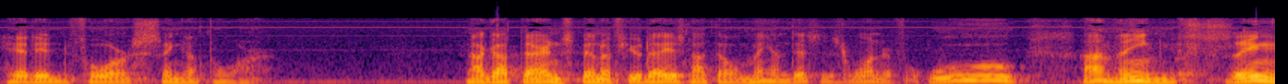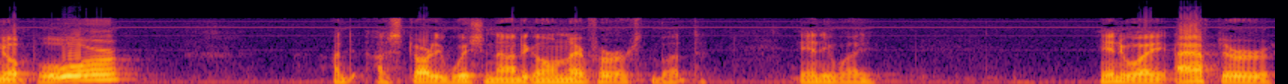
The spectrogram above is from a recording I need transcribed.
headed for Singapore. And I got there and spent a few days, and I thought, man, this is wonderful. Ooh, I mean, Singapore. I, I started wishing I'd have gone there first, but anyway. Anyway, after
